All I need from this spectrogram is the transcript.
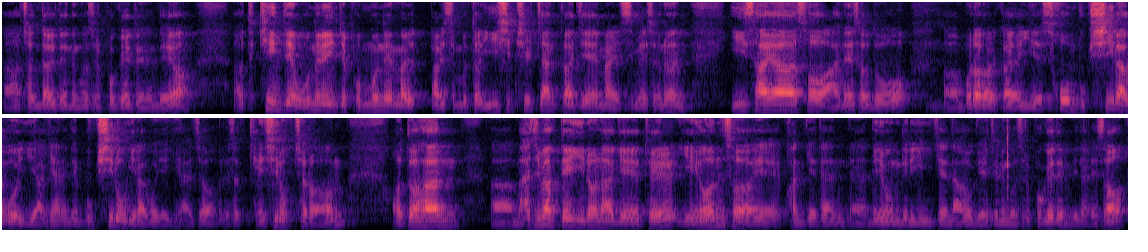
아, 전달되는 것을 보게 되는데요. 어, 특히 이제 오늘의 이제 본문의 말, 말씀부터 27장까지의 말씀에서는 이사야서 안에서도 어, 뭐라 그럴까요? 이제 소묵시라고 이야기하는데 묵시록이라고 얘기하죠. 그래서 계시록처럼 어떠한 어, 마지막 때에 일어나게 될 예언서에 관계된 에, 내용들이 이제 나오게 되는 것을 보게 됩니다. 그래서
